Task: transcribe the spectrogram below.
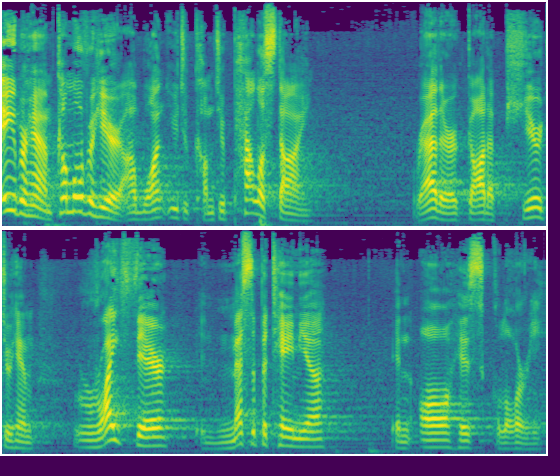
Abraham, come over here. I want you to come to Palestine. Rather, God appeared to him right there in Mesopotamia in all his glory.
